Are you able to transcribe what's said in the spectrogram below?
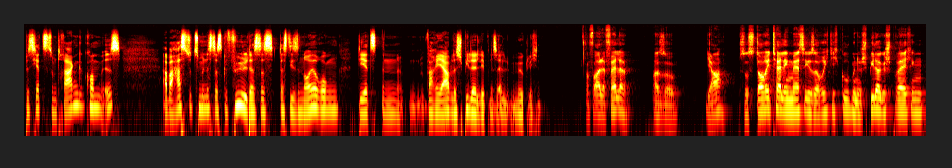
bis jetzt zum Tragen gekommen ist. Aber hast du zumindest das Gefühl, dass, das, dass diese Neuerungen dir jetzt ein variables Spielerlebnis ermöglichen? Auf alle Fälle. Also, ja, so Storytelling-mäßig ist auch richtig gut mit den Spielergesprächen.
